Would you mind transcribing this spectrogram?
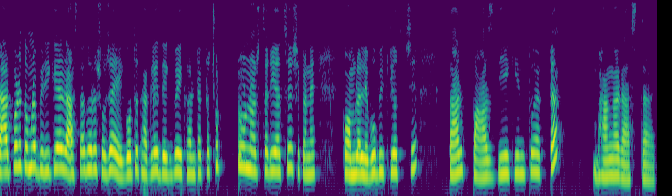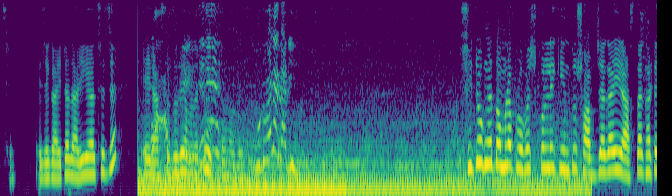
তারপরে তোমরা ব্রিকের রাস্তা ধরে সোজা এগোতে থাকলে দেখবে এখানটা একটা ছোট্ট নার্সারি আছে সেখানে কমলা লেবু বিক্রি হচ্ছে। তার পাশ দিয়ে কিন্তু একটা ভাঙা রাস্তা আছে। এই যে গাড়িটা দাঁড়িয়ে আছে যে এই রাস্তা ধরে আমাদেরকে উঠতে হবে। উঠবে না গাড়ি? শিটংয়ে তোমরা প্রবেশ করলে কিন্তু সব জায়গায় রাস্তাঘাটে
